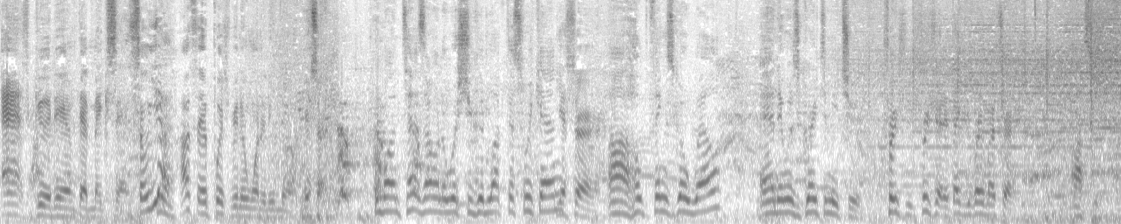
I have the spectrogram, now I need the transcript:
as good in, if that makes sense. So yeah, I'll say it pushed me to want to do more. Yes, sir. Montez, I want to wish you good luck this weekend. Yes, sir. Uh, hope things go well, and it was great to meet you. Appreciate appreciate it. Thank you very much, sir. Awesome.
